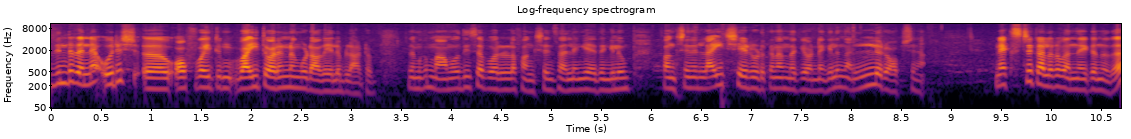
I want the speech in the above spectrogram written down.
ഇതിന്റെ തന്നെ ഒരു ഓഫ് വൈറ്റും വൈറ്റ് ഒരെണ്ണം കൂടെ അവൈലബിൾ ആട്ടോ. നമുക്ക് മാമോദീസ പോലുള്ള ഫംഗ്ഷൻസ് അല്ലെങ്കിൽ ഏതെങ്കിലും ഫംഗ്ഷന് ലൈറ്റ് ഷെയ്ഡ് കൊടുക്കണം എന്നൊക്കെ ഉണ്ടെങ്കിൽ നല്ലൊരു ഓപ്ഷനാണ് നെക്സ്റ്റ് കളർ വന്നേക്കുന്നത്.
